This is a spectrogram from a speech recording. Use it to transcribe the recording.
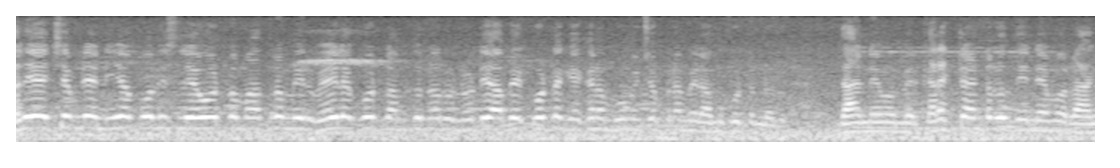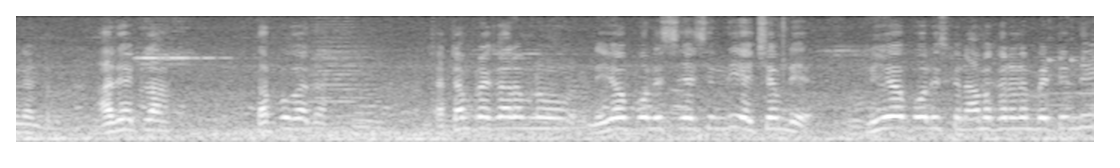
అదే హెచ్ఎండిఏ నియోపోలిస్ లేఅవుట్లో మాత్రం మీరు వేల కోట్లు అమ్ముతున్నారు నూట యాభై కోట్లకి ఎకరం భూమి చొప్పున మీరు అమ్ముకుంటున్నారు. దాన్నేమో మీరు కరెక్ట్ అంటారు దీన్నేమో రాంగ్ అంటారు. అదెట్లా తప్పు కదా. చట్టం ప్రకారం నువ్వు నియోపోలిస్ చేసింది హెచ్ఎండిఏ. నియోపోలిస్కి నామకరణం పెట్టింది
